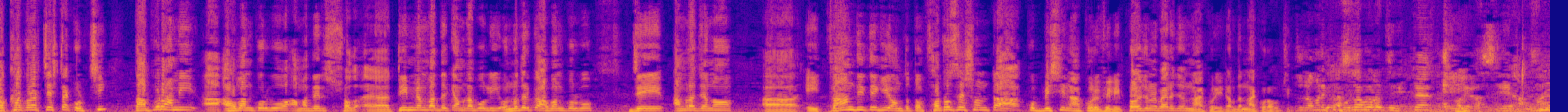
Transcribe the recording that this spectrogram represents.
রক্ষা করার চেষ্টা করছি। তারপর আমি আহ্বান করব আমাদের টিম মেম্বারদেরকে আমরা বলি অন্যদেরকে আহ্বান করব যে আমরা যেন আহ, এই ত্রাণ দিতে গিয়ে অন্তত ফটো সেশনটা খুব বেশি না করে ফেলি প্রয়োজনের বাইরে যেন না করি এটা আমাদের না করা উচিত। আমার একটা প্রশ্ন হলো যে, একটা এরিয়া যে আপনি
